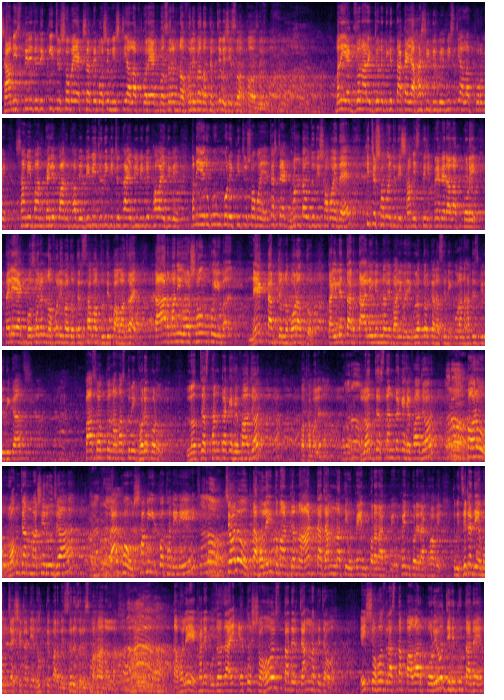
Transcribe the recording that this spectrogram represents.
স্বামী স্ত্রী যদি কিছু সময় একসাথে বসে মিষ্টি আলাপ করে, এক বছরের নফল ইবাদতের চেয়ে বেশি সব পাওয়া যায়। মানে একজন আরেকজনের দিকে তাকাইয়া হাসি দিবে, মিষ্টি আলাপ করবে, স্বামী পান খাইলে পান খাবে, বিবি যদি কিছু খায়, বিবিকে খাওয়াই দিবে। মানে এরকম করে কিছু সময়ে জাস্ট এক ঘন্টাও যদি সময় দেয়, কিছু সময় যদি স্বামী স্ত্রী প্রেমের আলাপ করে তাহলে এক বছরের নফল ইবাদতের স্বভাব যদি পাওয়া যায়, তার মানে অসংখ্য নেক তার জন্য বরাদ্দ। তাইলে তার তালিমের নামে বাড়ি বাড়ি ঘোরার দরকার আছে নি? কোরআন হাদিস বিরোধী কাজ? পাঁচ অক্ত নামাজ তুমি ঘরে পড়ো। লজ্জাস্থানটাকে হেফাজত কথা বলে না। লজ্জাস্থানটাকে হেফাজত করো। রমজান মাসে রোজা রাখো স্বামীর কথা মেনে। চলো। তাহলেই তোমার জন্য আটটা জান্নাতি ওপেন করা রাখবে ওপেন করে রাখা হবে। তুমি যেটা দিয়ে মন চায় সেটা দিয়ে ঢুকতে পারবে জোরে জোরে সুবহান আল্লাহ তাহলে এখানে বোঝা যায় এত সহজ তাদের জান্নাতে যাওয়া। এই সহজ রাস্তা পাওয়ার পরেও যেহেতু তাদের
